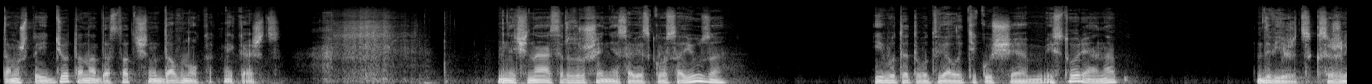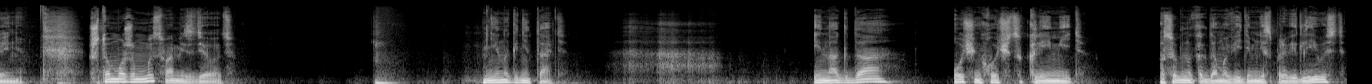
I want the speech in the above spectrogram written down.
Потому что идет она достаточно давно, как мне кажется. Начиная с разрушения Советского Союза, и вот эта вот вяло текущая история, она движется, к сожалению. Что можем мы с вами сделать? Не нагнетать. Иногда очень хочется клеймить. Особенно, когда мы видим несправедливость,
